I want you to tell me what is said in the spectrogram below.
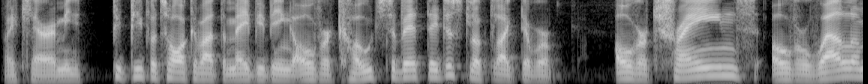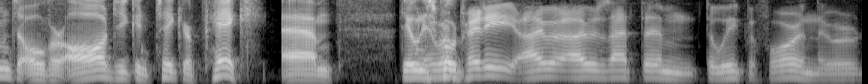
by Clare. I mean, p- people talk about them maybe being overcoached a bit. They just looked like they were overtrained, overwhelmed, overawed. You can take your pick. Um, they only They were scored. pretty. I, I was at them the week before, and they were.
